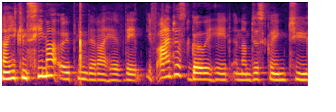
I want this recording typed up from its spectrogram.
Now you can see my opening that I have there. If I just go ahead and I'm just going to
